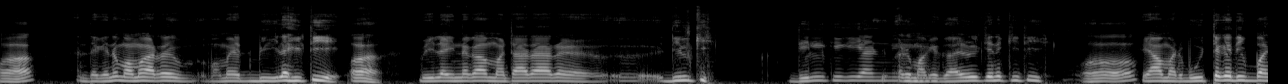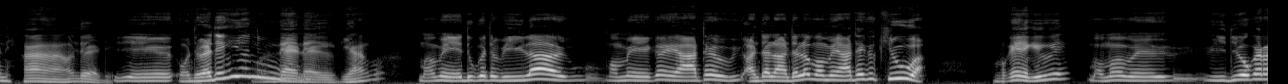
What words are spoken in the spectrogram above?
ඇදගෙන මම අර මම බීල හිටියේ. බීල ඉන්නක මටාරාර දිල්කි. දිල්කි කියන්න? මගේ ගල් කෙන කිටි ඕ යා මට බූට්ටක තිබ්බනි. හොඳ වැඩ. ඒ හොඳ වැඩ කියන්න නෑනෑ කියංකෝ මම ඒදුකට බීලා මම ඒක යාට අන්ඩල අන්ඩල මම යාට එක කිව්වා මොකේ කිව්වේ? මම වීඩියෝ කර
